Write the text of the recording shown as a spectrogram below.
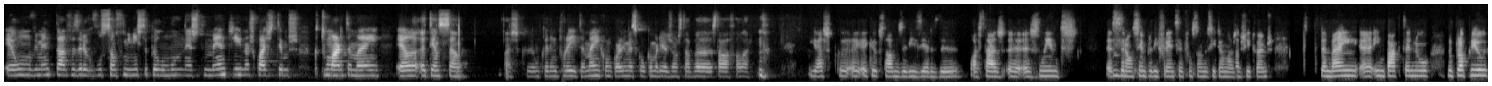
é um movimento que está a fazer a revolução feminista pelo mundo neste momento e nos quais temos que tomar também atenção. Acho que é um bocadinho por aí também, concordo imenso com o que a Maria João estava, estava a falar. E acho que aquilo que estávamos a dizer de, lá está, as, as lentes eh, uhum. serão sempre diferentes em função do sítio onde nós nos situamos, também uh, impacta no, no próprio,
